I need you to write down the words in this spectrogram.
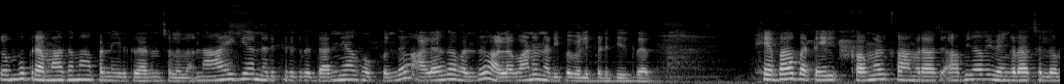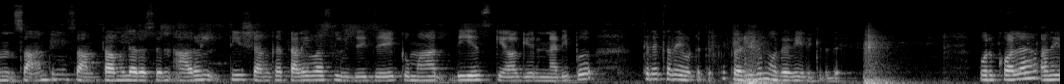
ரொம்ப பிரமாதமாக பண்ணியிருக்கிறாருன்னு சொல்லலாம். நாயகியாக நடித்திருக்கிற தன்யா ஹோப் வந்து அழகாக வந்து அளவான நடிப்பை வெளிப்படுத்தியிருக்கிறார். ஹெபா பட்டேல் கமல் காமராஜ் அபிராமி வெங்கடாச்சலம் சாந்தினி சாம் தமிழரசன் அருள் டி சங்கர் தலைவாசல் விஜய் ஜெயக்குமார் டிஎஸ்கே ஆகியோரின் நடிப்பு திரைக்கதை ஓட்டத்திற்கு பெரிதும் உதவி இருக்கிறது. ஒரு கொலை அதை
